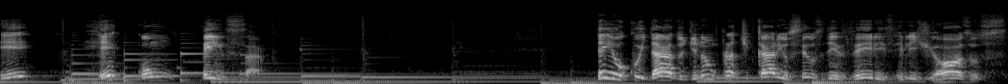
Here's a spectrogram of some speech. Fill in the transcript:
e recompensa. Tenha o cuidado de não praticarem os seus deveres religiosos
